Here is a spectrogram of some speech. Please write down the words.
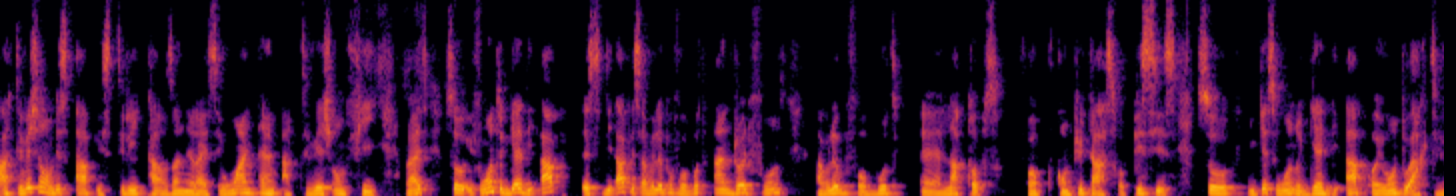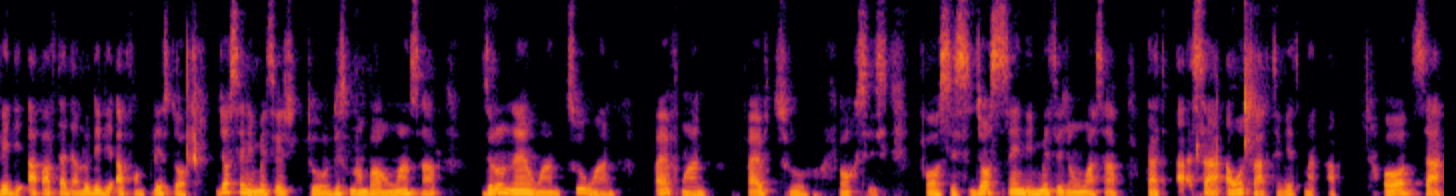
activation of this app is 3000 naira. It's a one-time activation fee, right? So if you want to get the app, the app is available for both Android phones, available for both uh, laptops, for computers, for PCs. So in case you want to get the app or you want to activate the app after downloading the app from Play Store, just send a message to this number on WhatsApp 09121 515246. Just send a message on WhatsApp that, uh, sir, I want to activate my app. Or, sir,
